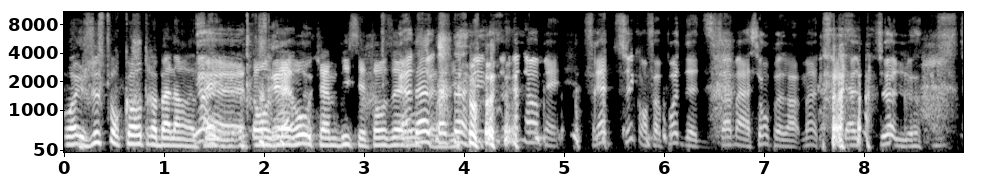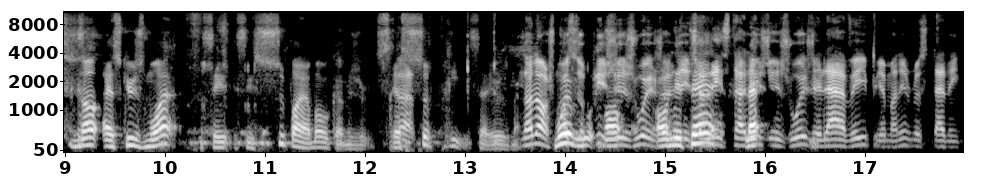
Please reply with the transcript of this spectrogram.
Ouais, juste pour contrebalancer. Ouais, ton Fred, zéro, Chambi, c'est ton zéro. Fred, Attends, Chambi. attends. non, non, mais Fred, tu sais qu'on fait pas de diffamation présentement. Tu te calmes tout seul, là. non, excuse-moi, c'est c'est super bon comme jeu. Tu serais Ah. surpris, sérieusement. Non, non, je suis Moi, pas surpris. on- J'ai joué. on Je l'ai installé, la- j'ai joué, j'ai lavé, puis à un moment donné, je me suis tanné.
